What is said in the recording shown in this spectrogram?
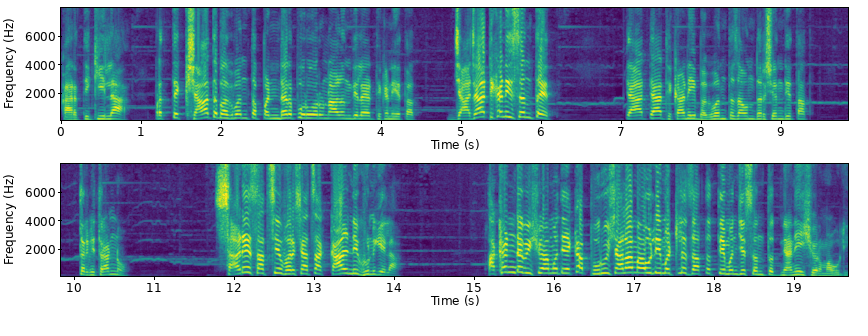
कार्तिकीला प्रत्यक्षात भगवंत पंढरपूरवरून आळंदीला या ठिकाणी येतात. ज्या ज्या ठिकाणी संत आहेत त्या त्या ठिकाणी भगवंत जाऊन दर्शन देतात. तर मित्रांनो साडेसातशे वर्षाचा काळ निघून गेला. अखंड विश्वामध्ये एका पुरुषाला माऊली म्हटलं जातं ते म्हणजे संत ज्ञानेश्वर माऊली.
